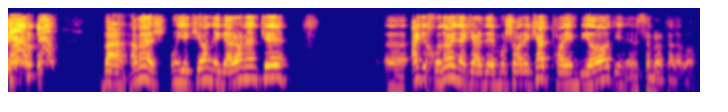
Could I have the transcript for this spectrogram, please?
و همش اون یکی ها نگرانن که اگه خدای نکرده مشارکت پایین بیاد این استمرار طلبا.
